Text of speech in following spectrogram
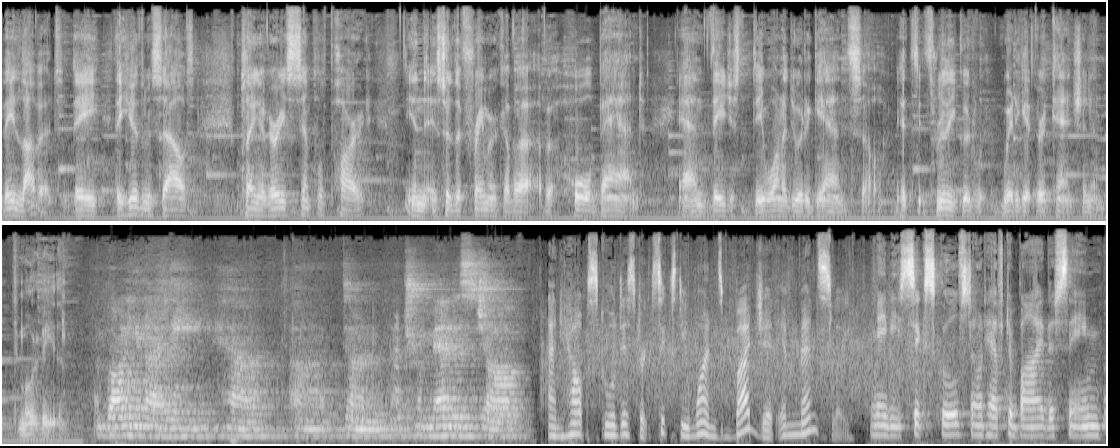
They love it. They, they hear themselves playing a very simple part in sort of the framework of a, of a whole band and they just they want to do it again so it's, it's really a good way to get their attention and to motivate them bonnie and eileen have uh, done a tremendous job and help School District 61's budget immensely. Maybe six schools don't have to buy the same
